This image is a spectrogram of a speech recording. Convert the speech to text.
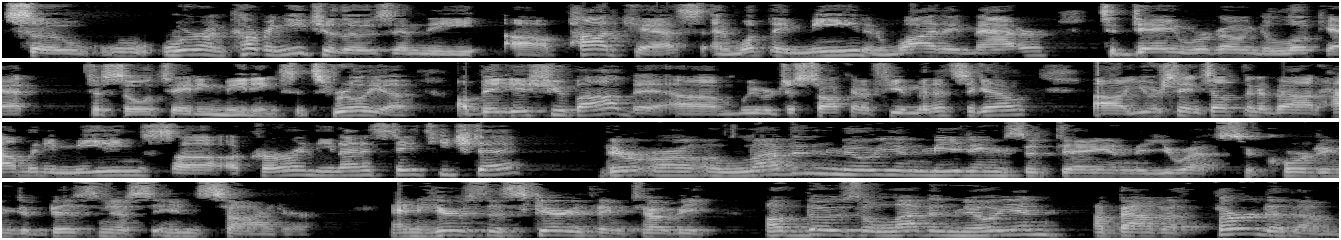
So we're uncovering each of those in the uh, podcast and what they mean and why they matter. Today we're going to look at facilitating meetings. It's really a, a big issue, Bob. Um, we were just talking a few minutes ago. Uh, you were saying something about how many meetings uh, occur in the United States each day? There are 11 million meetings a day in the US, according to Business Insider. And here's the scary thing, Toby. Of those 11 million, about a third of them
